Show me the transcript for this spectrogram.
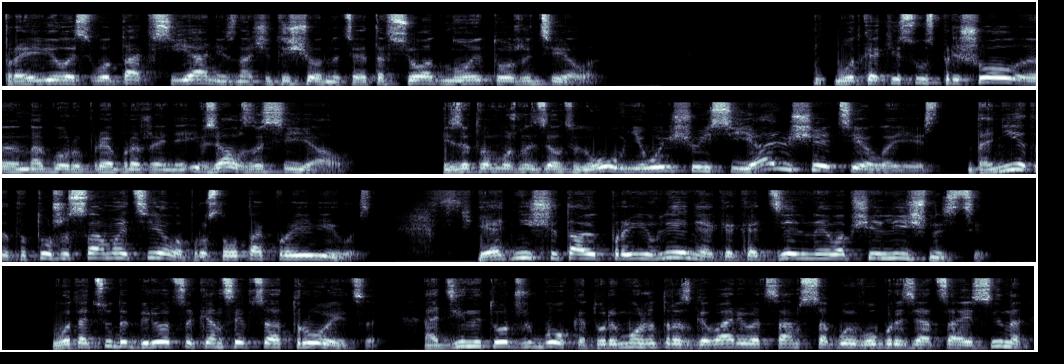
Проявилось вот так в сиянии, значит еще одно тело. Это все одно и то же тело. Вот как Иисус пришел э, на гору преображения и взял, засиял. Из этого можно сделать, о, у него еще и сияющее тело есть. Да нет, это то же самое тело, просто вот так проявилось. И одни считают проявления как отдельные вообще личности. Вот отсюда берется концепция о Троице. Один и тот же Бог, который может разговаривать сам с собой в образе Отца и Сына,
